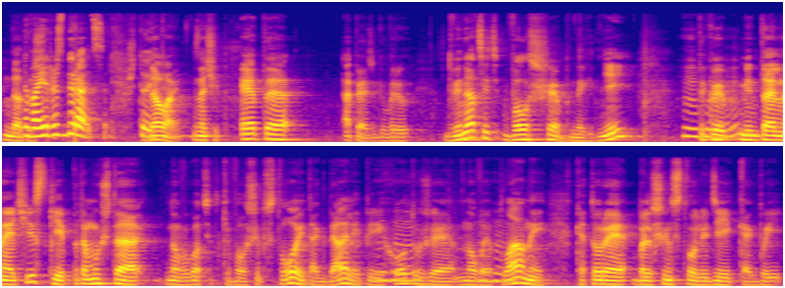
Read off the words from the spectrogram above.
да, давай есть... разбираться, что давай. это. Давай, значит, это, опять говорю, 12 волшебных дней, mm-hmm. такой ментальной очистки, потому что Новый год все-таки волшебство и так далее, переход mm-hmm. уже, новые mm-hmm. планы, которые большинство людей как бы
